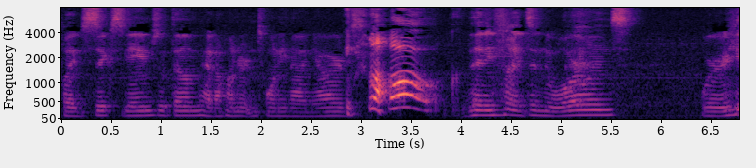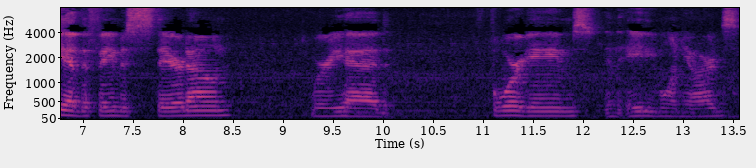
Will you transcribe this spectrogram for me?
Played six games with them. Had 129 yards. Oh, then he went to New Orleans, where he had the famous stare down, where he had four games and 81 yards.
